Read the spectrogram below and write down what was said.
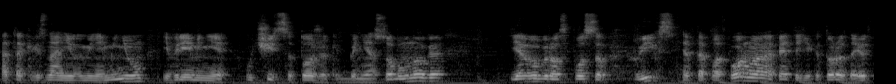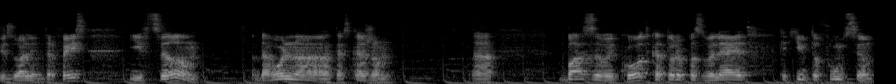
а так как знаний у меня минимум, и времени учиться тоже как бы не особо много, я выбрал способ Wix, это платформа, опять-таки, которая дает визуальный интерфейс, и в целом довольно, так скажем, а, базовый код, который позволяет каким-то функциям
